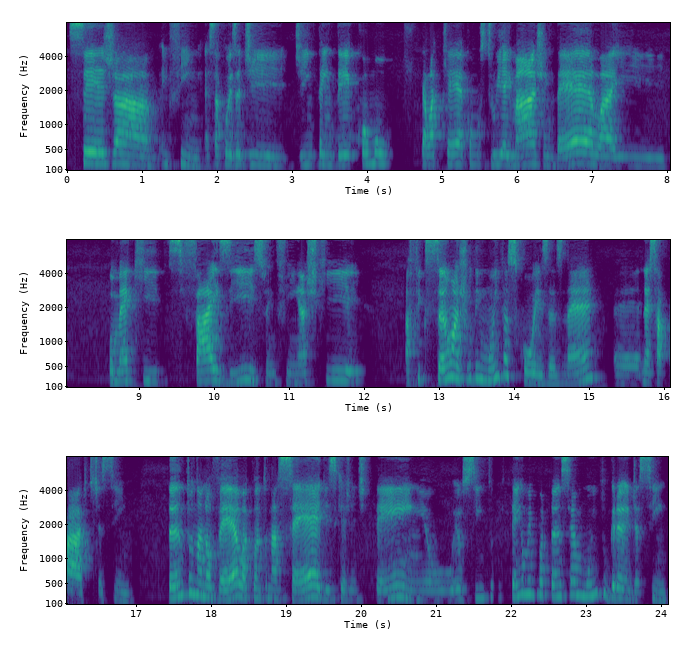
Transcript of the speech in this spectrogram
seja, enfim, essa coisa de, de entender como ela quer construir a imagem dela e como é que se faz isso, enfim, acho que a ficção ajuda em muitas coisas, né? É, nessa parte, assim tanto na novela quanto nas séries que a gente tem, eu, eu sinto que tem uma importância muito grande, assim.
